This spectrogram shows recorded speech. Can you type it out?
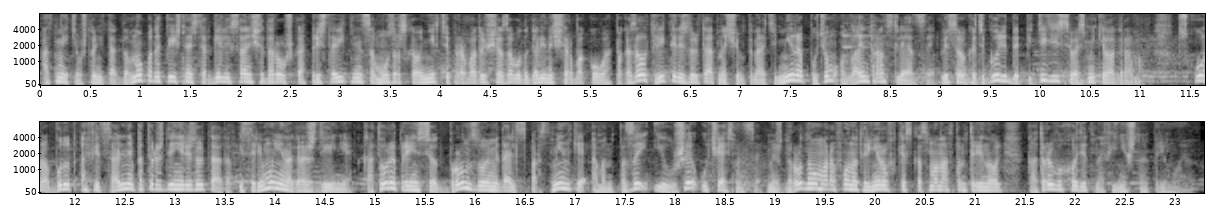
Отметим, что не так давно подопечная Сергея Александровича Дорожка, представительница Музорского нефтеперерабатывающего завода Галина Щербакова, показала третий результат на чемпионате мира путем онлайн-трансляции весовой категории до 58 килограммов. Скоро будут официальные подтверждения результатов и церемония награждения, которая принесет бронзовую медаль спортсменке МНПЗ и уже участнице международного марафона тренировки с космонавтом 3.0, который выходит на финишную прямую.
